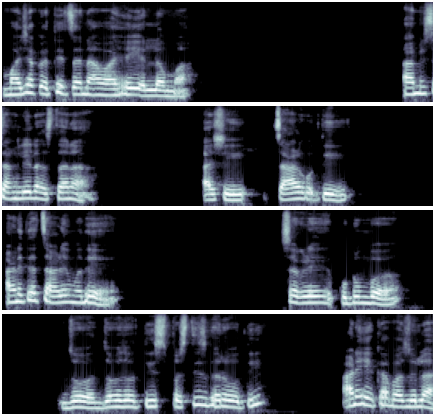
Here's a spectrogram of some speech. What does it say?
माझ्या कथेचं नाव आहे यल्लम्मा. आम्ही सांगलीला असताना अशी चाळ होती आणि त्या चाळीमध्ये सगळे कुटुंब जो जवळजवळ तीस पस्तीस घरं होती आणि एका बाजूला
